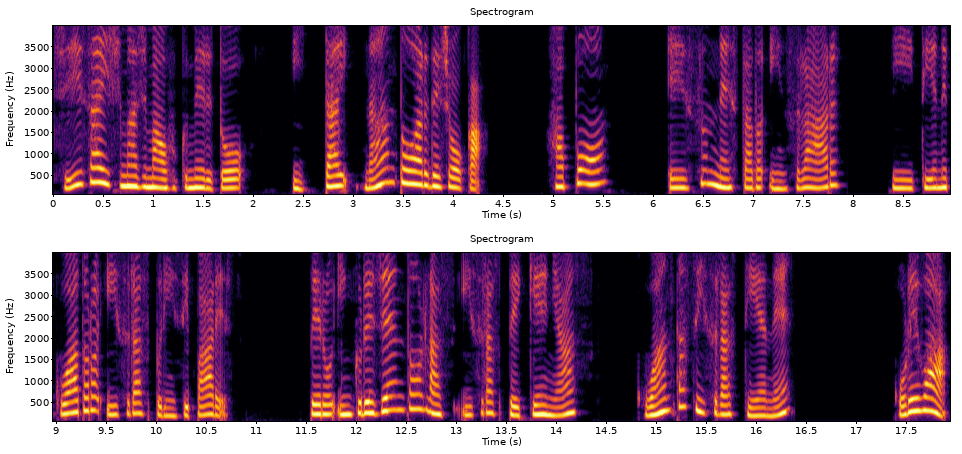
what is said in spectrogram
小さい島々を含めると一体何島あるでしょうか Japón es un estado insular y tiene cuatro islas principales. pero incluyendo las islas pequeñas, ¿cuántas islas tiene? これは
